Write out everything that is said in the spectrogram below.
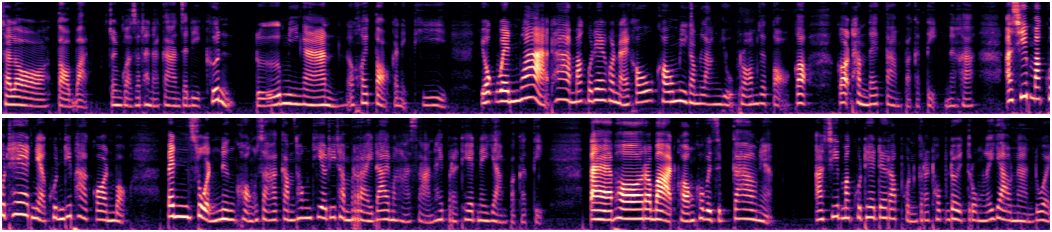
ชะลอต่อบัตรจนกว่าสถานการณ์จะดีขึ้น หรือมีงานแล้วค่อยต่อกันอีกที ยกเว้นว่าถ้ามักคุเทศคนไหนเขาเขามีกำลังอยู่พร้อมจะต่อก็ก็ทำได้ตามปกตินะคะ อาชีพมักคุเทศเนี่ยคุณที่พากรบอกเป็นส่วนหนึ่งของอุตสาหกรรมท่องเที่ยวที่ทำรายได้มหาศาลให้ประเทศในยามปกติ แต่พอระบาดของโควิด -19 เนี่ย อาชีพมัคคุเทศได้รับผลกระทบโดยตรงและยาวนานด้วย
